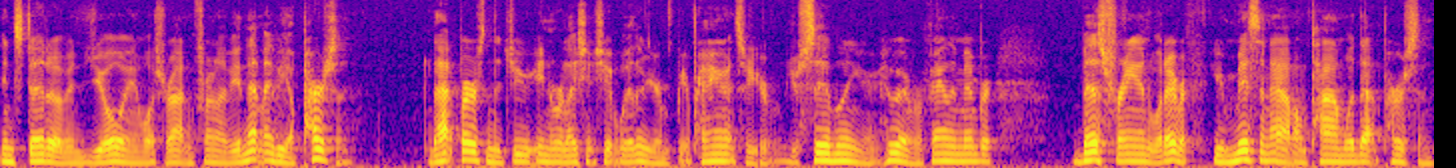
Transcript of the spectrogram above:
instead of enjoying what's right in front of you. And that may be a person that person that you're in a relationship with, or your your parents, or your your sibling, or whoever, family member, best friend, whatever, you're missing out on time with that person,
